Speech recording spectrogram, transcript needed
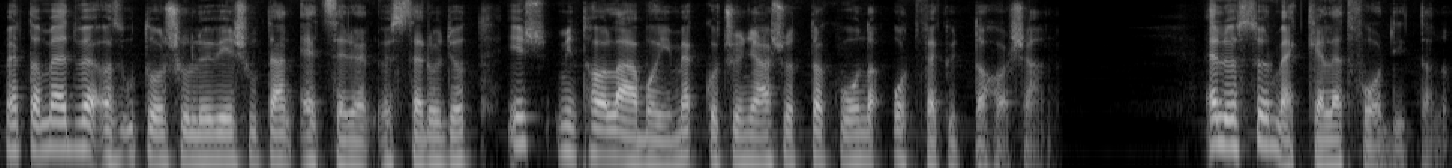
mert a medve az utolsó lövés után egyszerűen összerogyott, és, mintha a lábai megkocsonyásodtak volna, ott feküdt a hasán. Először meg kellett fordítanom.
